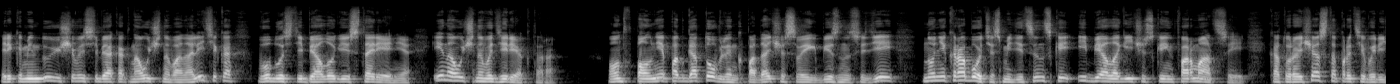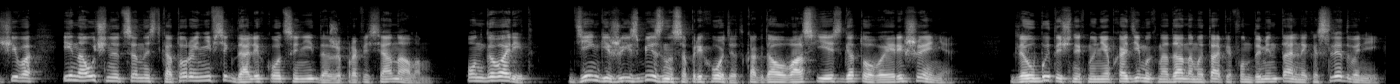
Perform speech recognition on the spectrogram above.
рекомендующего себя как научного аналитика в области биологии старения и научного директора. Он вполне подготовлен к подаче своих бизнес-идей, но не к работе с медицинской и биологической информацией, которая часто противоречива и научную ценность которой не всегда легко оценить даже профессионалам. Он говорит, деньги же из бизнеса приходят, когда у вас есть готовое решение. Для убыточных, но необходимых на данном этапе фундаментальных исследований,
